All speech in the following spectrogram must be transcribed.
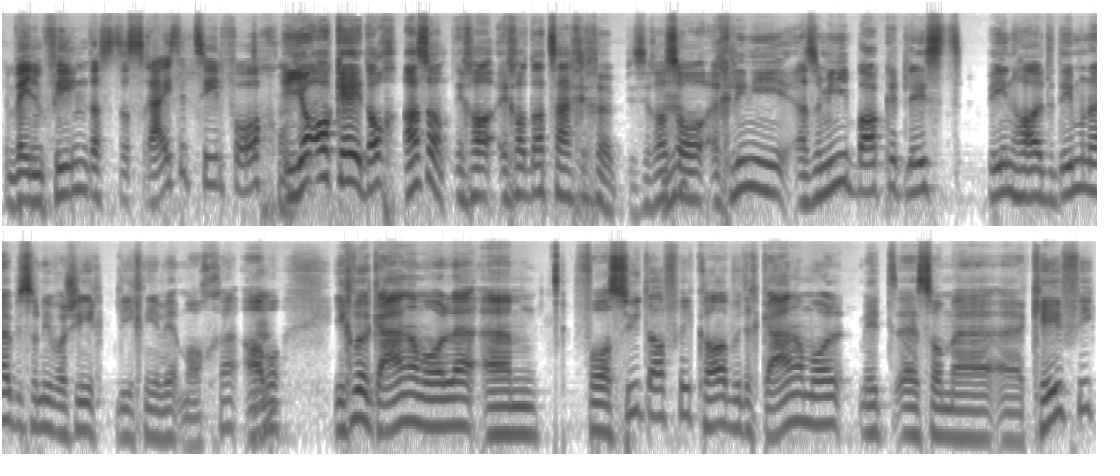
in welchem Film das, das Reiseziel vorkommt. Ja, okay, doch. Also, ich habe ich ha tatsächlich etwas. Ich habe so eine kleine, also meine Bucketlist beinhaltet immer noch etwas, was ich wahrscheinlich gleich nie werde machen Aber ich würde gerne mal ähm, von Südafrika würde ich gerne mal mit äh, so einem äh, Käfig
